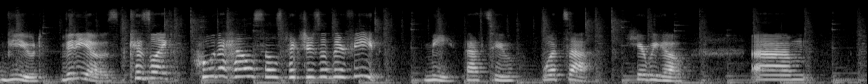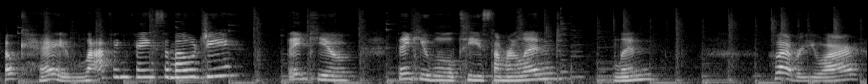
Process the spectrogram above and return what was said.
viewed videos. Cause like, who the hell sells pictures of their feet? Me, that's who. What's up? Here we go. Um, okay, laughing face emoji. Thank you. Thank you, little T Summerland. Lynn? Whoever you are,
